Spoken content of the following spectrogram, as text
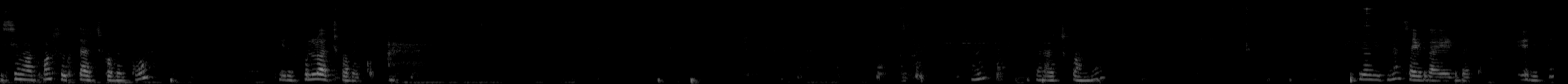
ಬಿಸಿ ಮಾಡ್ಕೊಂಡು ಸುತ್ತ ಹಚ್ಕೋಬೇಕು. ಇದು ಫುಲ್ಲು ಹಚ್ಕೋಬೇಕು? ಈ ಥರ ಹಚ್ಕೊಂಡು ಇವಾಗ ಇದನ್ನ ಸೈಡ್ಗೆ ಇಡಬೇಕು. ಈ ರೀತಿ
